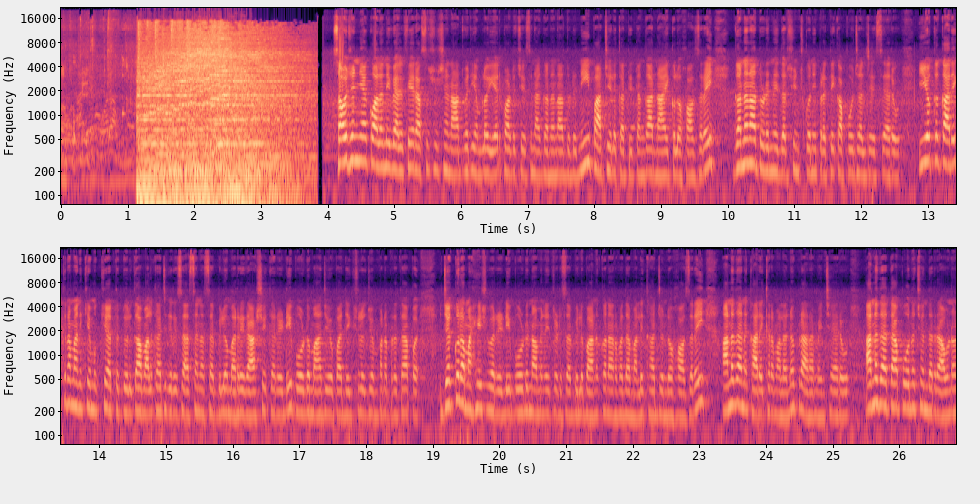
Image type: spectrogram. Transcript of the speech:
아. సౌజన్య కాలనీ వెల్ఫేర్ అసోసియేషన్ ఆధ్వర్యంలో ఏర్పాటు చేసిన గణనాథుడిని పార్టీలకు అతీతంగా నాయకులు హాజరై గణనాథుడిని దర్శించుకొని ప్రత్యేక పూజలు చేశారు. ఈ యొక్క కార్యక్రమానికి ముఖ్య అతిథులుగా మల్కాజ్గిరి శాసనసభ్యులు మర్రి రాజశేఖర్ రెడ్డి బోర్డు మాజీ ఉపాధ్యక్షులు జంపన ప్రతాప్ జక్కుల మహేశ్వర్ రెడ్డి బోర్డు నామినేటెడ్ సభ్యులు బానుక నర్మదా మల్లికార్జునరావు హాజరై అన్నదాన కార్యక్రమాలను ప్రారంభించారు. అన్నదాత పూర్ణచంద్రరావును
